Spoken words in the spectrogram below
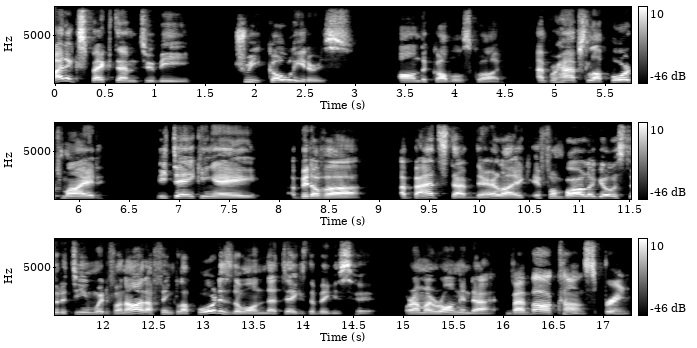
I'd expect them to be three co-leaders on the Cobble squad, and perhaps Laporte might be taking a a bit of a a bad step there. Like if Van Baarle goes to the team with Van Aert, I think Laporte is the one that takes the biggest hit. Or am I wrong in that? Van Baarle can't sprint,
